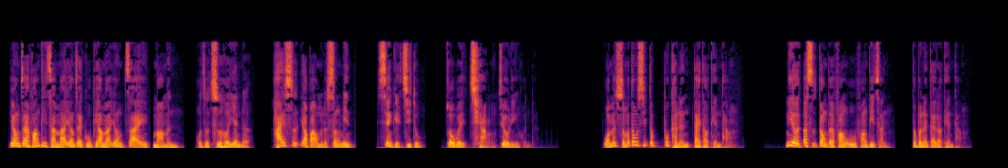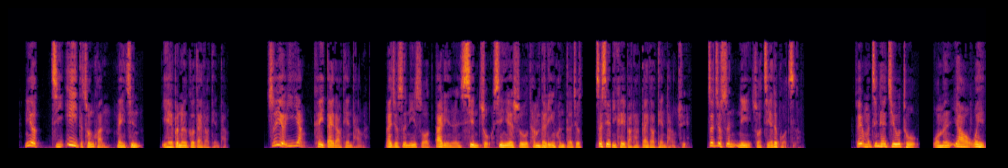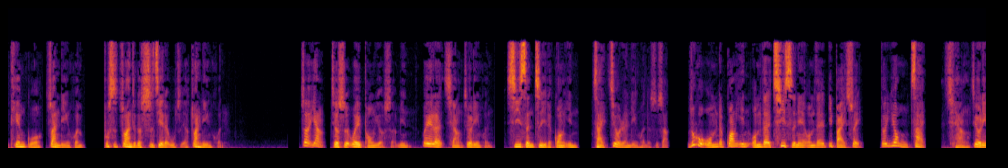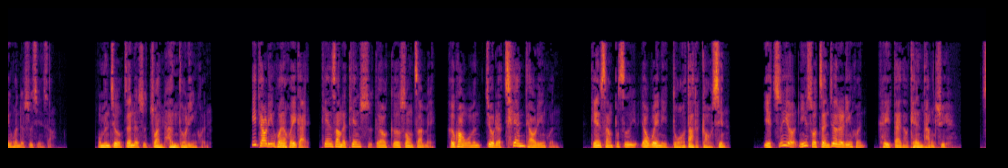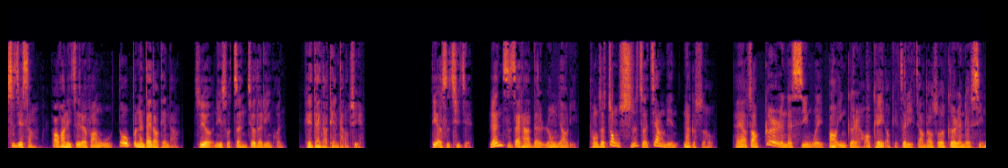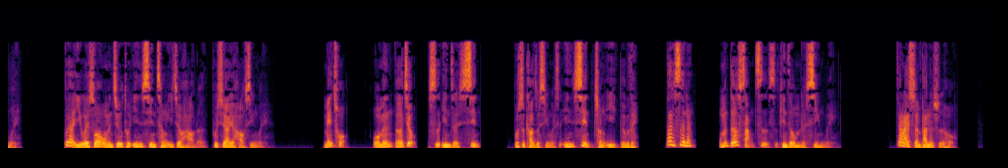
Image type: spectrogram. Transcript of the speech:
用在房地产吗？用在股票吗？用在马门或者吃喝宴乐？还是要把我们的生命献给基督，作为抢救灵魂的？我们什么东西都不可能带到天堂。你有二十栋的房屋、房地产都不能带到天堂。你有。几亿的存款美金也不能够带到天堂，只有一样可以带到天堂了，那就是你所带领人信主、信耶稣，他们的灵魂得救，这些你可以把它带到天堂去，这就是你所结的果子。所以，我们今天基督徒，我们要为天国赚灵魂，不是赚这个世界的物质，要赚灵魂。这样就是为朋友舍命，为了抢救灵魂。牺牲自己的光阴在救人灵魂的事上。如果我们的光阴，我们的七十年，我们的一百岁，都用在抢救灵魂的事情上，我们就真的是赚很多灵魂。一条灵魂悔改，天上的天使都要歌颂赞美，何况我们救了千条灵魂，天上不知要为你多大的高兴。也只有你所拯救的灵魂可以带到天堂去。世界上。包括你自己的房屋都不能带到天堂，只有你所拯救的灵魂可以带到天堂去。第二十七节，人子在他的荣耀里，同着众使者降临，那个时候，他要照个人的行为报应个人。OK，OK，这里讲到说个人的行为，不要以为说我们基督徒因信称义就好了，不需要有好行为。没错，我们得救是因着信。不是靠着行为，是因信称义，对不对？但是呢，我们得赏赐是凭着我们的行为。将来审判的时候，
